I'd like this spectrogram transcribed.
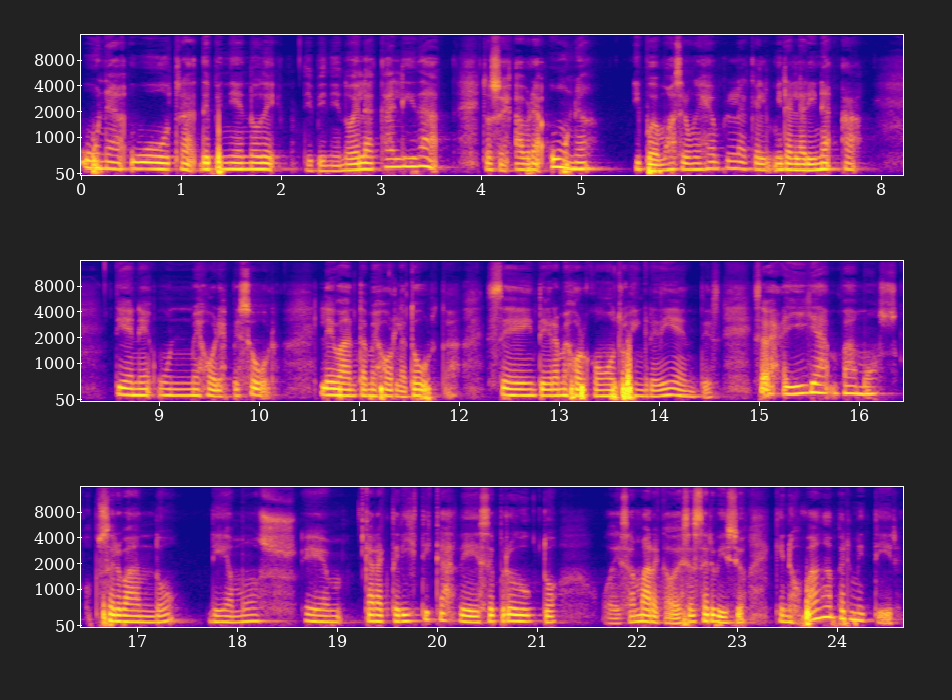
una u otra dependiendo de dependiendo de la calidad. Entonces habrá una, y podemos hacer un ejemplo en la que, mira, la harina A tiene un mejor espesor, levanta mejor la torta, se integra mejor con otros ingredientes. ¿Sabes? Allí ya vamos observando, digamos, em, características de ese producto o de esa marca o de ese servicio que nos van a permitir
